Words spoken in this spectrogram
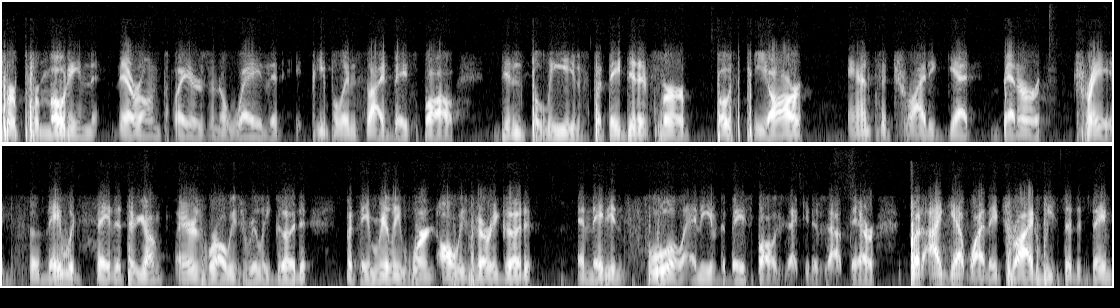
for promoting their own players in a way that people inside baseball didn't believe, but they did it for both PR and to try to get better trades. So they would say that their young players were always really good, but they really weren't always very good. And they didn't fool any of the baseball executives out there. But I get why they tried. We said the same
